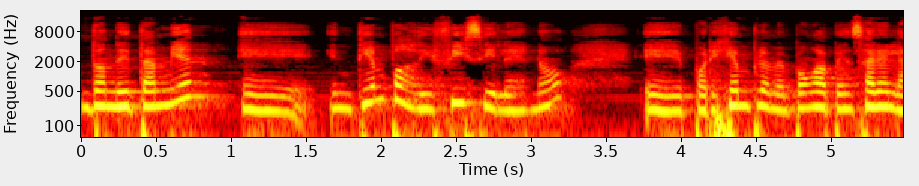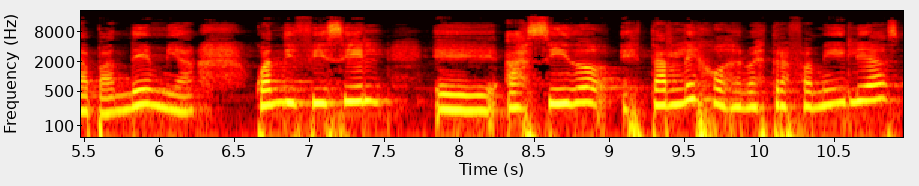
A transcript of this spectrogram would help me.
donde también eh, en tiempos difíciles, ¿no? Eh, por ejemplo, me pongo a pensar en la pandemia, cuán difícil eh, ha sido estar lejos de nuestras familias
